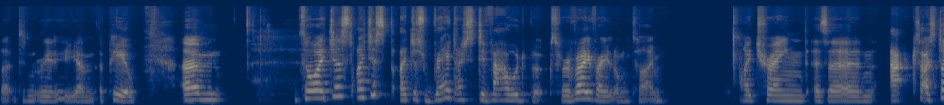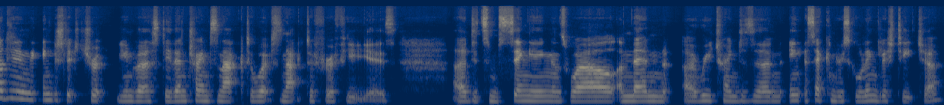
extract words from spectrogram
that didn't really um, appeal. Um, so I just I just I just read I just devoured books for a very very long time. I trained as an actor. I studied in English literature at university, then trained as an actor, worked as an actor for a few years uh, did some singing as well, and then uh, retrained as an, a secondary school English teacher,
